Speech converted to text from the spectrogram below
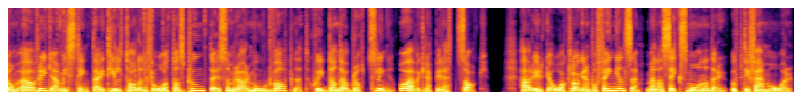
De övriga misstänkta är tilltalade för åtalspunkter som rör mordvapnet, skyddande av brottsling och övergrepp i rättssak. Här yrkar åklagaren på fängelse mellan sex månader upp till fem år.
